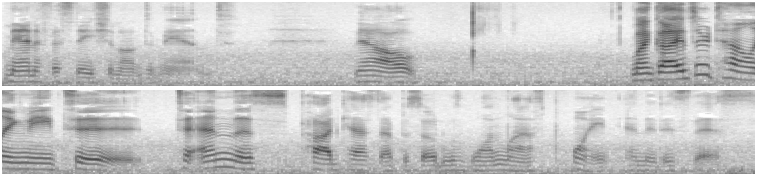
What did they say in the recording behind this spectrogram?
manifestation on demand. Now, my guides are telling me to to end this podcast episode with one last point, and it is this.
